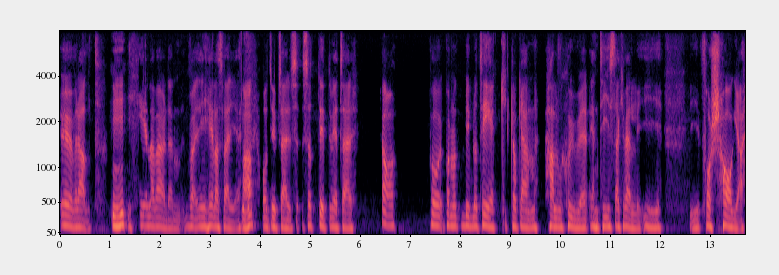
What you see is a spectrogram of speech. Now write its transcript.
överallt Mm. i hela världen, i hela Sverige. Ja. Och typ så här suttit, du vet så här, ja, på, på något bibliotek klockan halv sju en tisdagkväll i, i Forshaga.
